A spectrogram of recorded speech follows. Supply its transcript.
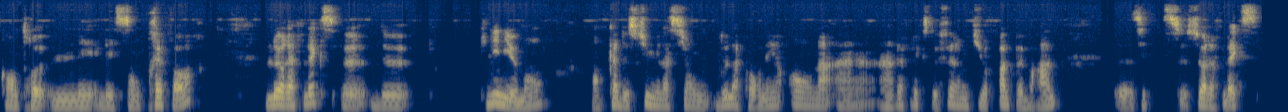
contre les, sons très forts. Le réflexe euh, de clignement en cas de stimulation de la cornée, on a un, réflexe de fermeture palpébrale ce, réflexe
